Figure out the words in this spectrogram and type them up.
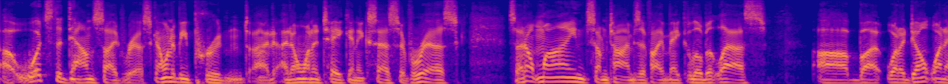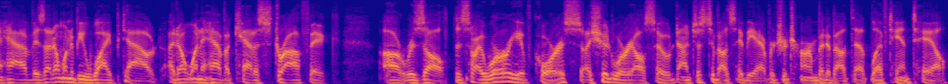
uh, what's the downside risk? I want to be prudent. I, I don't want to take an excessive risk. So I don't mind sometimes if I make a little bit less. Uh, but what I don't want to have is I don't want to be wiped out. I don't want to have a catastrophic uh, result. And so I worry, of course, I should worry also not just about, say, the average return, but about that left hand tail.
